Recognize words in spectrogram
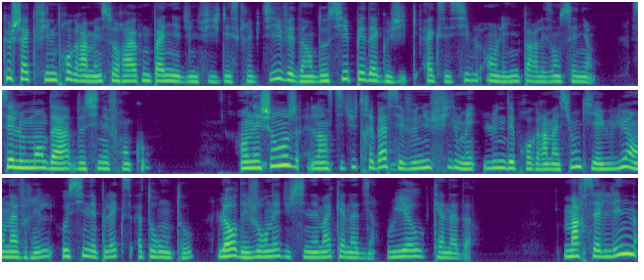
que chaque film programmé sera accompagné d'une fiche descriptive et d'un dossier pédagogique accessible en ligne par les enseignants. C'est le mandat de Ciné Franco. En échange, l'Institut Trébas est venu filmer l'une des programmations qui a eu lieu en avril au Cinéplex à Toronto, lors des Journées du cinéma canadien, Real Canada. Marcel Lynn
